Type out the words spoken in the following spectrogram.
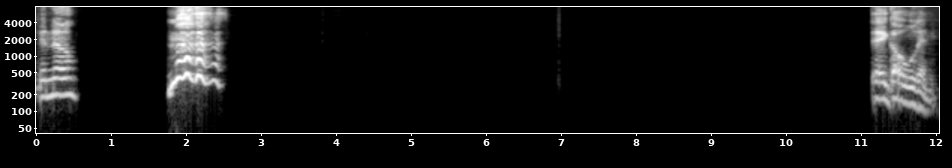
You know? Stay golden.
